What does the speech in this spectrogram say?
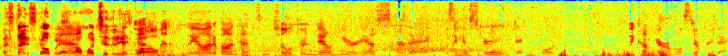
that's a nice scope. Yeah. How much is it? He The well, gentleman from the Audubon had some children down here yesterday. Was it yesterday or the day before? We come here almost every day.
